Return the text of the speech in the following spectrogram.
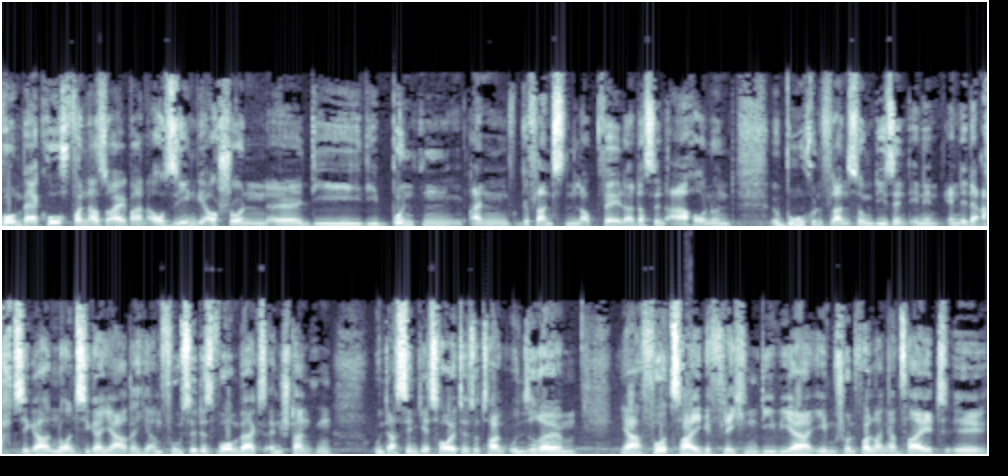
Wurmberg hoch von der Seilbahn aus, sehen wir auch schon äh, die, die bunten angepflanzten Laubwälder. Das sind Ahorn- und Buchenpflanzungen, die sind in den Ende der 80er, 90er Jahre hier am Fuße des Wurmbergs entstanden. Und das sind jetzt heute sozusagen unsere ja, Vorzeigeflächen, die wir eben schon vor langer Zeit äh,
